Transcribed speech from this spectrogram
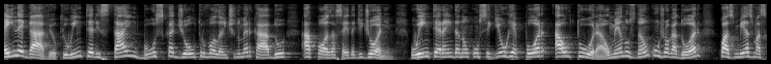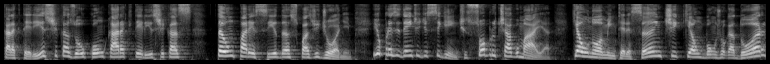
É inegável que o Inter está em busca de outro volante no mercado após a saída de Johnny. O Inter ainda não conseguiu repor a altura, ao menos não com um jogador com as mesmas características ou com características tão parecidas com as de Johnny. E o presidente disse o seguinte sobre o Thiago Maia, que é um nome interessante, que é um bom jogador,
